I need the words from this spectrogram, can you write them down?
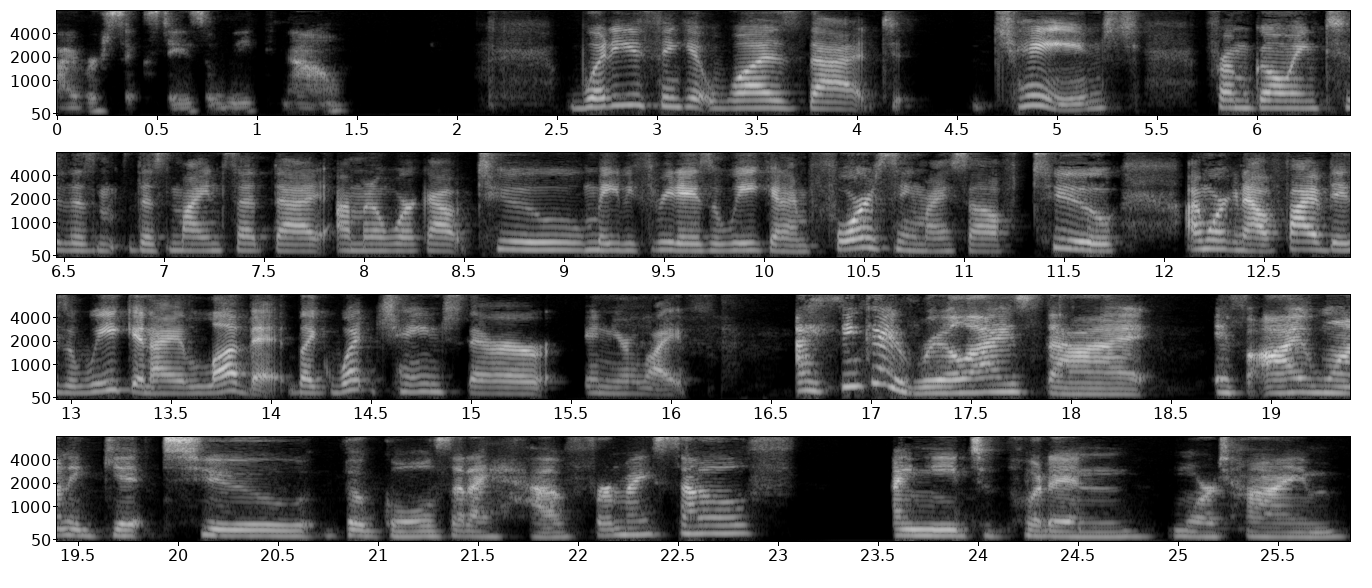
five or six days a week now. What do you think it was that changed from going to this this mindset that I'm going to work out two, maybe three days a week, and I'm forcing myself to I'm working out five days a week, and I love it. Like, what changed there in your life? I think I realized that if I want to get to the goals that I have for myself, I need to put in more time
